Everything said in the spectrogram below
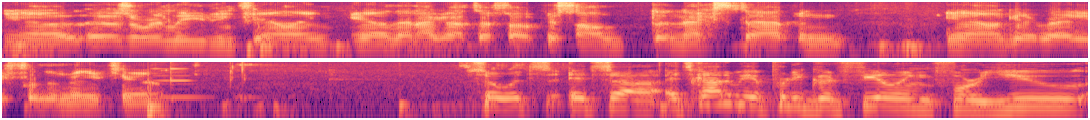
you know, it was a relieving feeling, you know, then I got to focus on the next step and, you know, get ready for the mini camp. So it's it's uh it's got to be a pretty good feeling for you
